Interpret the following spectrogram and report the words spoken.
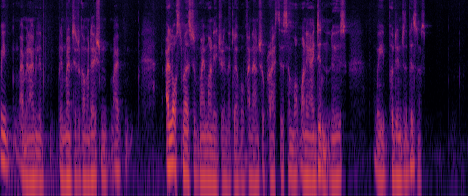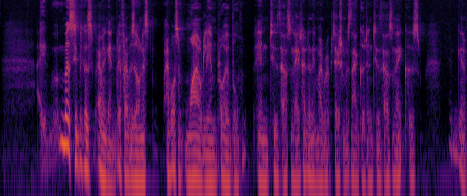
We, I mean, I lived in rented accommodation. I, I lost most of my money during the global financial crisis, and what money I didn't lose, we put into the business. I, mostly because, I mean, again, if I was honest, I wasn't wildly employable in 2008. I don't think my reputation was that good in 2008 because, you know,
